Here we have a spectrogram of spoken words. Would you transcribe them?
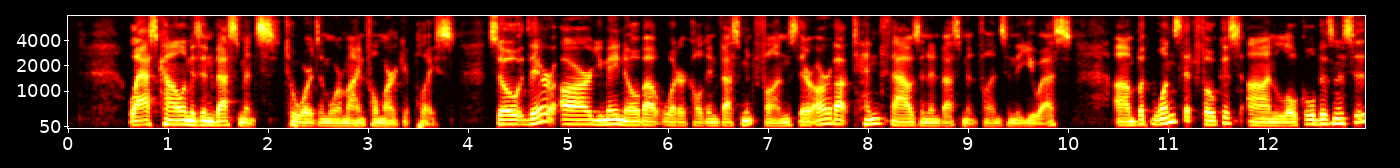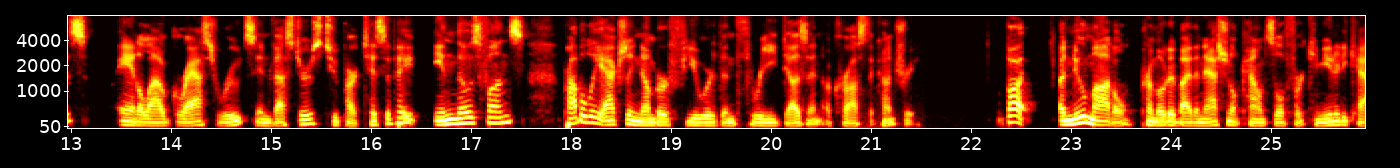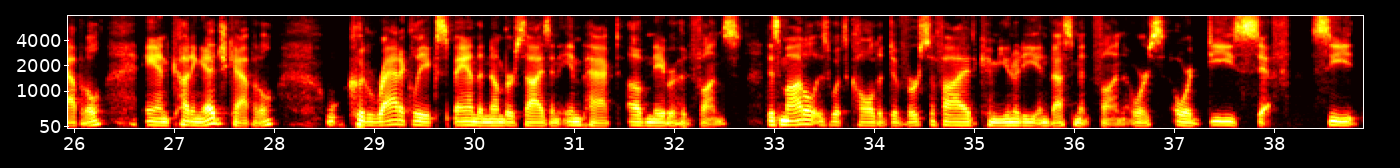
Last column is investments towards a more mindful marketplace. So there are, you may know about what are called investment funds. There are about 10,000 investment funds in the US, um, but ones that focus on local businesses and allow grassroots investors to participate in those funds probably actually number fewer than three dozen across the country. But a new model promoted by the National Council for Community Capital and Cutting Edge Capital could radically expand the number, size, and impact of neighborhood funds. This model is what's called a diversified community investment fund or, or DCIF. C-.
